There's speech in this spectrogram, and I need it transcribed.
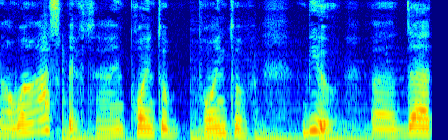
uh, one aspect uh, in point of point of view uh, that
